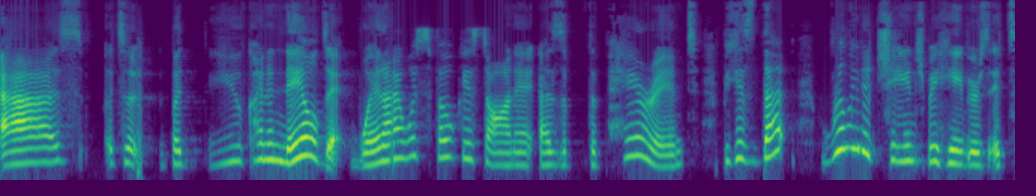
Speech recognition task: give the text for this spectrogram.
as it's a but you kind of nailed it. When i was focused on it as a, the parent because that really to change behaviors it's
